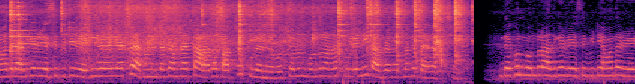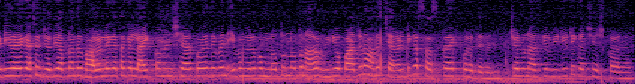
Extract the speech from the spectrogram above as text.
আমাদের আজকের রেসিপিটি রেডি হয়ে গেছে, এখন এটাকে আমরা একটা আলাদা পাত্রে তুলে নেব। চলুন বন্ধুরা, আমরা তুলে নিই, তারপরে আমি আপনাদের দেখাচ্ছি। দেখুন বন্ধুরা, আজকের রেসিপিটি আমাদের রেডি হয়ে গেছে। যদি আপনাদের ভালো লেগে থাকে লাইক কমেন্ট শেয়ার করে দেবেন এবং এরকম নতুন নতুন আরও ভিডিও পাওয়ার জন্য আমাদের চ্যানেলটিকে সাবস্ক্রাইব করে দেবেন। চলুন আজকের ভিডিওটি এখানে শেষ করা যাক।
